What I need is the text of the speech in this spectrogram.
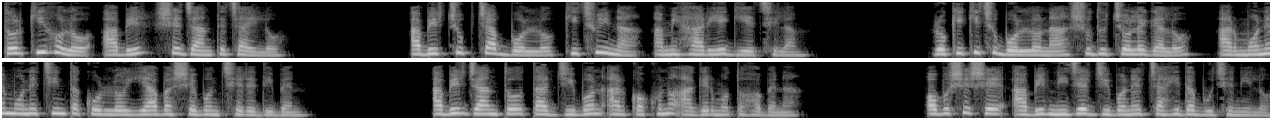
তোর কি হল, আবির? সে জানতে চাইল। আবির চুপচাপ বলল, কিছুই না, আমি হারিয়ে গিয়েছিলাম। রকি কিছু বলল না, শুধু চলে গেল, আর মনে মনে চিন্তা করল, ইয়াবা সেবন ছেড়ে দিবেন। আবির জানত, তার জীবন আর কখনো আগের মতো হবে না। অবশেষে আবির নিজের জীবনের চাহিদা বুঝে নিল।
